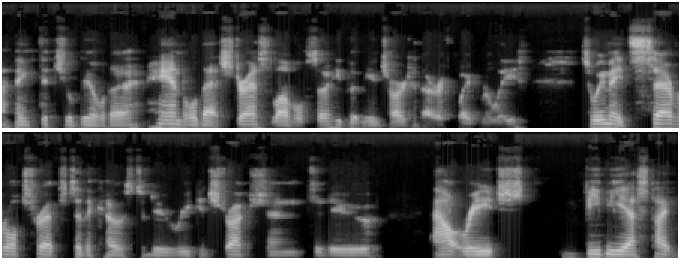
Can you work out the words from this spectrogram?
I think that you'll be able to handle that stress level. So he put me in charge of the earthquake relief. So we made several trips to the coast to do reconstruction, to do outreach, VBS type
